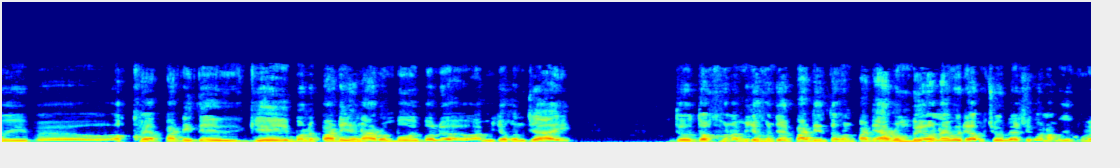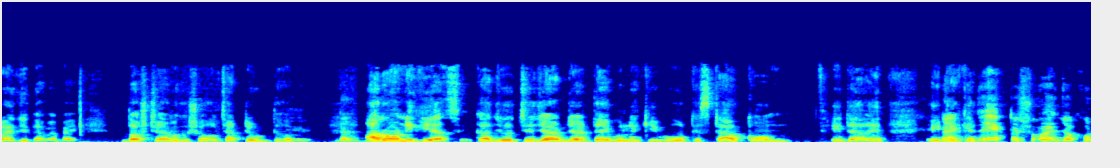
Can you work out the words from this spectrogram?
ওই অক্ষয় পার্টিতে গিয়েই বলে পার্টি যখন আরম্ভ হয় বলে আমি যখন যাই তো তখন আমি যখন যাই পার্টি তখন পার্টি আরম্ভই হয় না আমি চলে আসি কারণ আমাকে ঘুমাই দিতে হবে ভাই। দশটায় আমাকে সকাল চারটে উঠতে হবে। আরও অনেকেই আছে। কাজে হচ্ছে যার যার তাই বলে কি ওকে স্টার কম। এটা না এটাকে কিন্তু একটা সময় যখন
